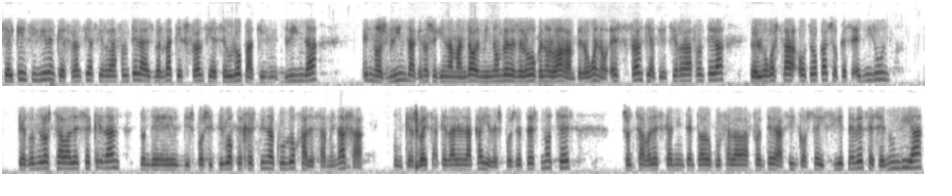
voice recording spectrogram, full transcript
si hay que incidir en que Francia cierra la frontera, es verdad que es Francia, es Europa quien blinda, nos blinda, que no sé quién la ha mandado, en mi nombre desde luego que no lo hagan, pero bueno, es Francia quien cierra la frontera, pero luego está otro caso que es en Irún, que es donde los chavales se quedan, donde el dispositivo que gestiona Cruz Roja les amenaza con que os vais a quedar en la calle después de tres noches. Son chavales que han intentado cruzar la frontera cinco, seis, siete veces en un día.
